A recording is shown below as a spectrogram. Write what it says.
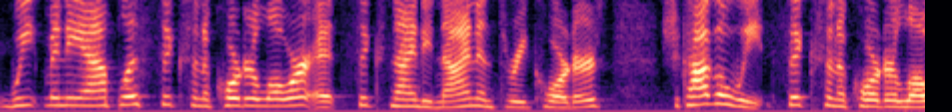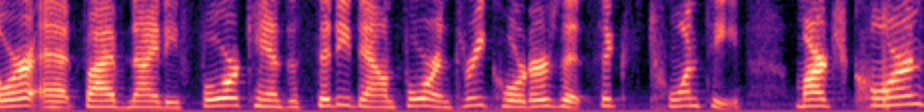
Wheat Minneapolis six and a quarter lower at six ninety nine and three quarters. Chicago wheat six and a quarter lower at five ninety four. Kansas City down four and three quarters at six twenty. March corn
